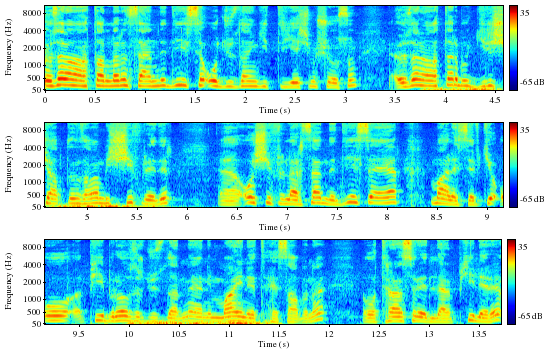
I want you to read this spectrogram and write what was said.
Özel anahtarların sende değilse o cüzdan gitti geçmiş olsun. Özel anahtar bu giriş yaptığın zaman bir şifredir. Ee, o şifreler sende değilse eğer maalesef ki o P browser cüzdanına yani Mainnet hesabına o transfer edilen P'lere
